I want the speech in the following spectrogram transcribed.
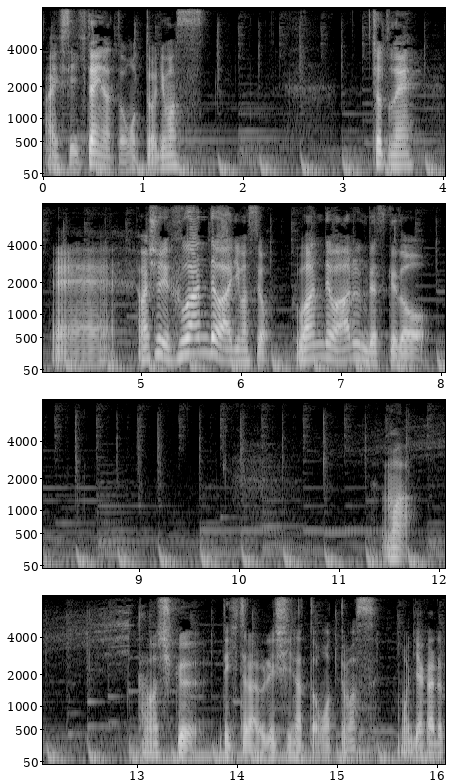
愛していきたいなと思っております。ちょっとね、えー、まあ、正直不安ではありますよ。不安ではあるんですけど、まあ、楽しくできたら嬉しいなと思ってます。盛り上がる、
